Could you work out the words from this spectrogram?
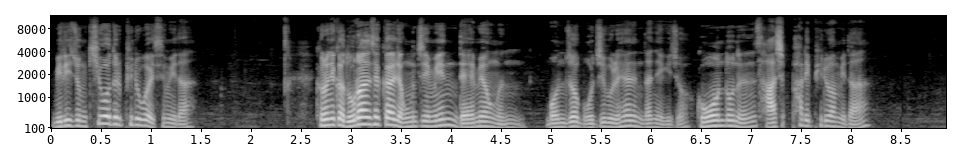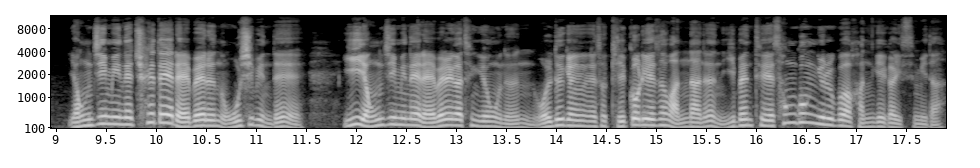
미리 좀 키워둘 필요가 있습니다. 그러니까 노란 색깔 영지민 4명은 먼저 모집을 해야 된다는 얘기죠. 공원도는 48이 필요합니다. 영지민의 최대 레벨은 50인데 이 영지민의 레벨 같은 경우는 월드 경영에서 길거리에서 만나는 이벤트의 성공률과 관계가 있습니다.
